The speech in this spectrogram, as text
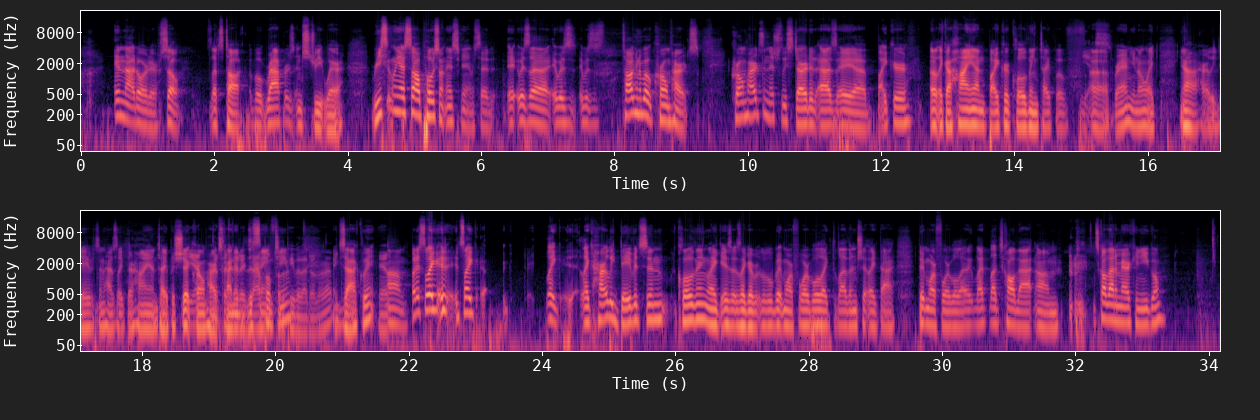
in that order. So let's talk about rappers and streetwear. Recently, I saw a post on Instagram said it was uh it was it was talking about Chrome Hearts. Chrome Hearts initially started as a uh, biker, uh, like a high-end biker clothing type of uh, Yes. brand. You know, like you know how Harley Davidson has like their high-end type of shit. Chrome Hearts kind of the same for team. people that don't know that. Exactly. Yep. Um, but it's like it, it's like like like Harley Davidson clothing like is, is like a little bit more affordable, like the leather and shit like that. A bit more affordable. Like, let, let's call that um, let's call that American Eagle.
